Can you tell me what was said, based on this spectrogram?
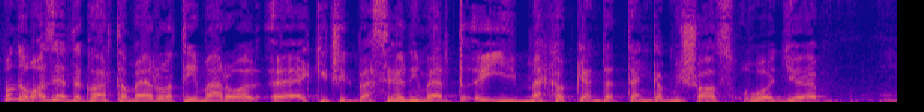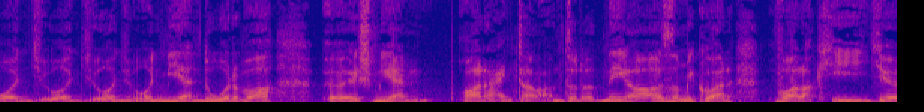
Mondom, azért akartam erről a témáról egy kicsit beszélni, mert így meghökkentett engem is az, hogy hogy, hogy, hogy, hogy milyen durva és milyen aránytalan tudod néha az, amikor valaki így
